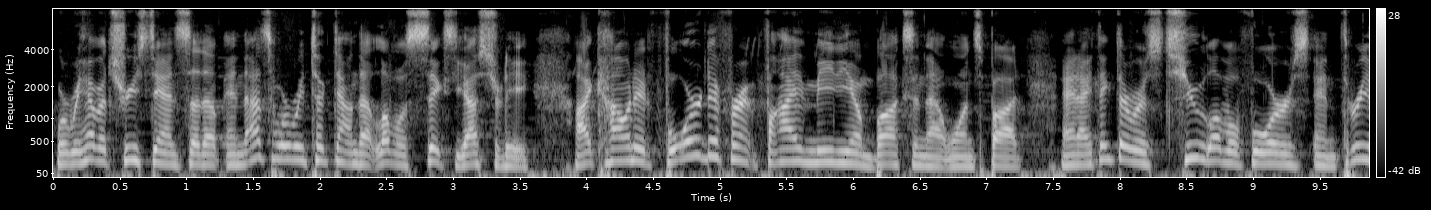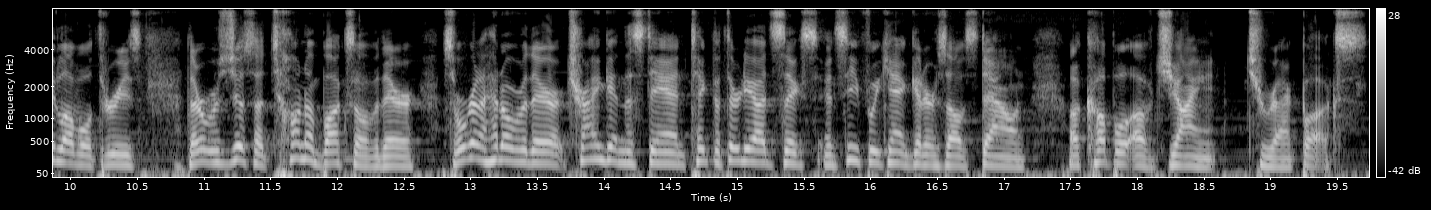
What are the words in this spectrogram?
where we have a tree stand set up, and that's where we took down that level 6 yesterday. I counted four different five medium bucks in that one spot, and I think there was two level fours and three level threes. There was just a ton of bucks over there, so we're gonna head over there, try and get in the stand, take the 30 odd six, and see if we can't get ourselves down a couple of giant TruRACS bucks.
